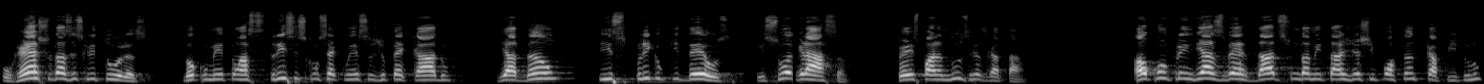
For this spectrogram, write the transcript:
o resto das Escrituras documentam as tristes consequências do pecado de Adão e explicam o que Deus, em sua graça, fez para nos resgatar. Ao compreender as verdades fundamentais deste importante capítulo,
